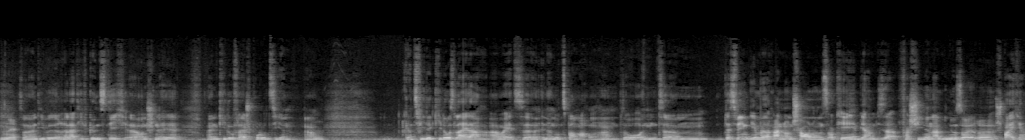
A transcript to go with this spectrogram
nee. sondern die will relativ günstig äh, und schnell ein Kilo Fleisch produzieren. Ja. Ganz viele Kilos leider, aber jetzt äh, in der Nutzbarmachung. Ne? So, und ähm, deswegen gehen wir ran und schauen uns, okay, wir haben diese verschiedenen Aminosäurespeicher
